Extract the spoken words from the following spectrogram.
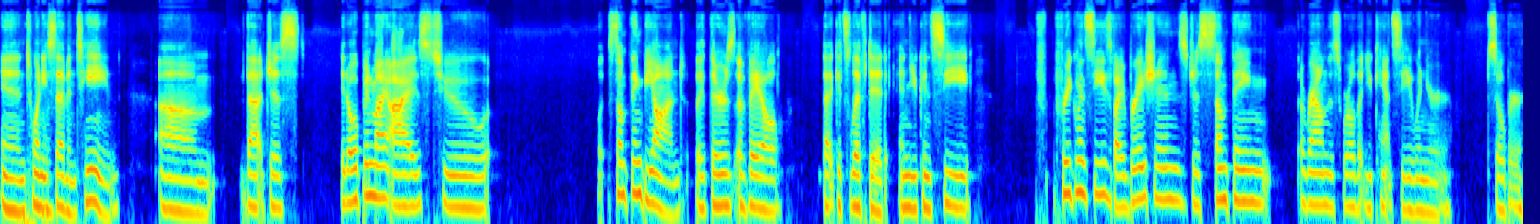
in 2017. Um, that just it opened my eyes to something beyond. Like there's a veil that gets lifted, and you can see f- frequencies, vibrations, just something around this world that you can't see when you're sober.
